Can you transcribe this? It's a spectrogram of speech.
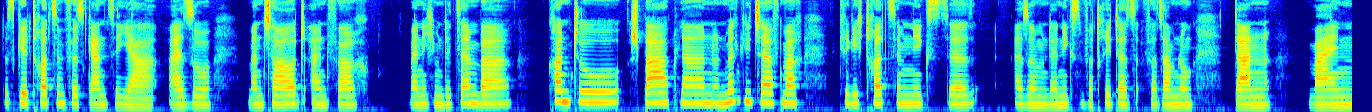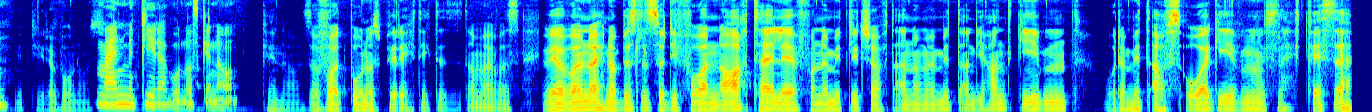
das gilt trotzdem fürs ganze Jahr. Also man schaut einfach, wenn ich im Dezember Konto, Sparplan und Mitgliedschaft mache, kriege ich trotzdem nächste also in der nächsten Vertreterversammlung, dann mein Mitgliederbonus. Mein Mitgliederbonus, genau. Genau, sofort bonusberechtigt, das ist doch mal was. Wir wollen euch noch ein bisschen so die Vor- und Nachteile von der Mitgliedschaft auch nochmal mit an die Hand geben oder mit aufs Ohr geben, ist vielleicht besser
